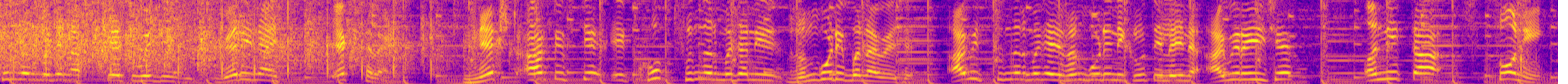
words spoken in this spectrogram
સુંદર મજાના સ્કેચ વધી very nice excellent next artist છે એ ખૂબ સુંદર મજાની રંગોળી બનાવે છે. આવી જ સુંદર મજાની રંગોળીની કૃતિ લઈને આવી રહી છે અનિતા સોની.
